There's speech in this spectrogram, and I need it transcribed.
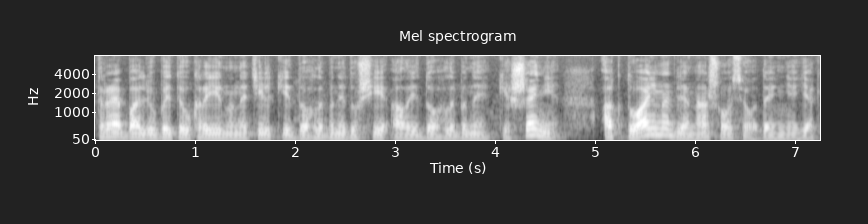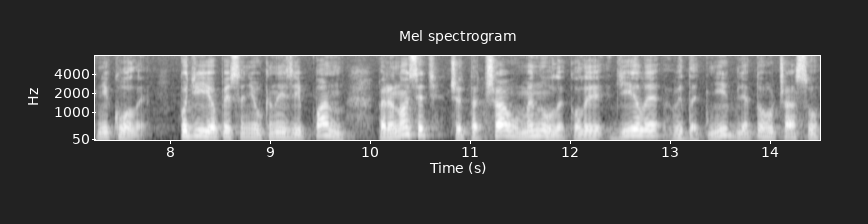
треба любити Україну не тільки до глибини душі, але й до глибини кишені, актуальна для нашого сьогодення як ніколи. Події, описані у книзі Пан, переносять читача в минуле, коли діяли видатні для того часу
